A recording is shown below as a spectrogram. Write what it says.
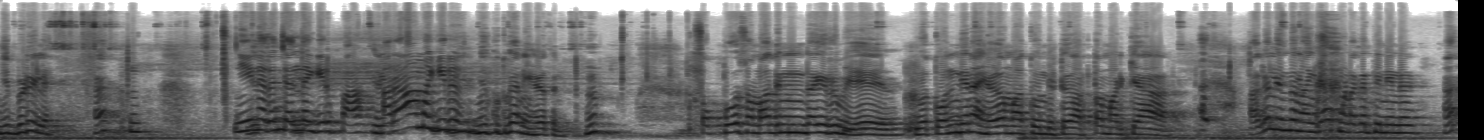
ನೀ ಬಿಡಿಲ್ಲ ಹಾಂ? ನೀನಾರ ಚೆನ್ನಾಗಿರಪ್ಪ ಆರಾಮಾಗಿರು. ನೀ ಕುತ್ಕ ನೀ ಹೇಳ್ತೀನಿ ಹ್ಞೂ ಸೊಪ್ಪು ಸಮಾಧಾನದಿಂದ ಇರುವಿ ಇವತ್ತು ಒಂದಿನ ಹೇಳೋ ಮಾತು ಒಂದಿಟ್ಟು ಅರ್ಥ ಮಾಡ್ಕ್ಯಾ. ಆಗಲಿಂದ ನಂಗೆ ಯಾಕೆ ಮಾಡಕಂತೀನಿ ನೀನು ಹಾಂ?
